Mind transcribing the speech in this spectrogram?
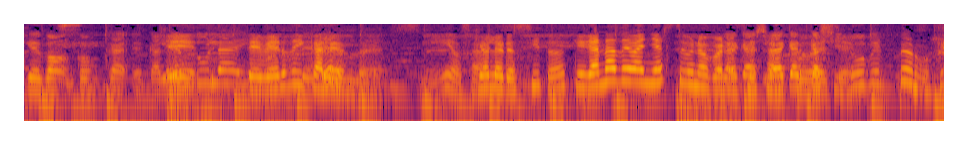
Que con, con ca- caléndula y... té verde y té caléndula. verde. Sí, o sea... Qué olorosito. Qué ganas de bañarse uno con la, ese la shampoo. carcachilupe, el perro.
